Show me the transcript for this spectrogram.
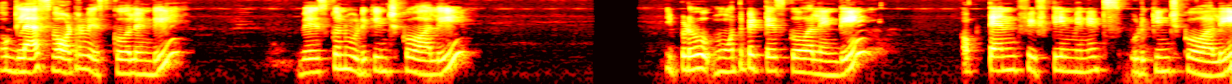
ఒక గ్లాస్ వాటర్ వేసుకోవాలండి. వేసుకొని ఉడికించుకోవాలి. ఇప్పుడు మూత పెట్టేసుకోవాలండి. ఒక టెన్ ఫిఫ్టీన్ మినిట్స్ ఉడికించుకోవాలి.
